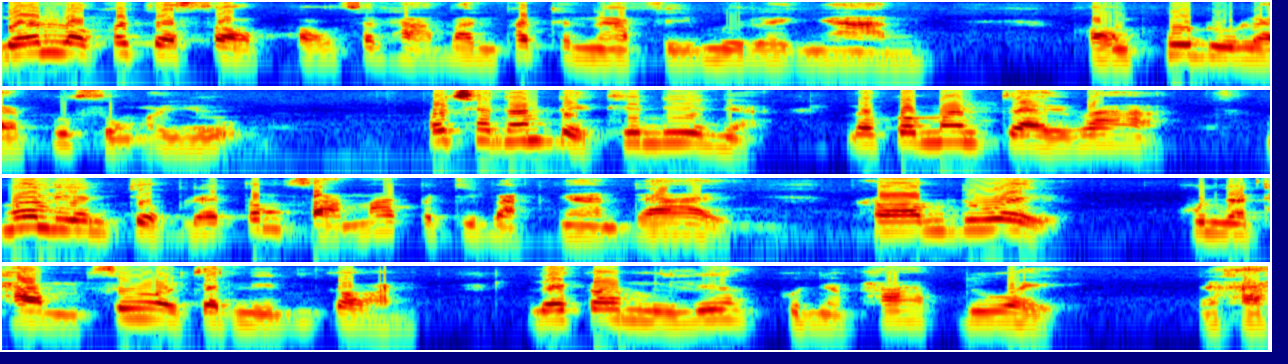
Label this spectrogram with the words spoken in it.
แล้วเราก็จะสอบของสถาบันพัฒนาฝีมือแรงงาน ของผู้ดูแลผู้สูงอายุ เพราะฉะนั้นเด็กที่นี่เนี่ยเราก็มั่นใจว่าเมื่อเรียนจบแล้วต้องสามารถปฏิบัติงานได้ พร้อมด้วยคุณธรรม ซึ่งเราจะเน้นก่อน และก็มีเรื่องคุณภาพด้วยนะคะ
